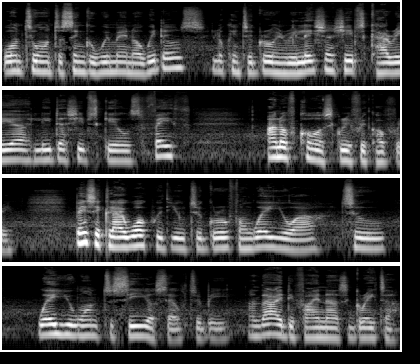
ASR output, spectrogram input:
one to one to single women or widows looking to grow in relationships, career, leadership skills, faith, and of course, grief recovery. Basically, I work with you to grow from where you are to where you want to see yourself to be, and that I define as greater.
